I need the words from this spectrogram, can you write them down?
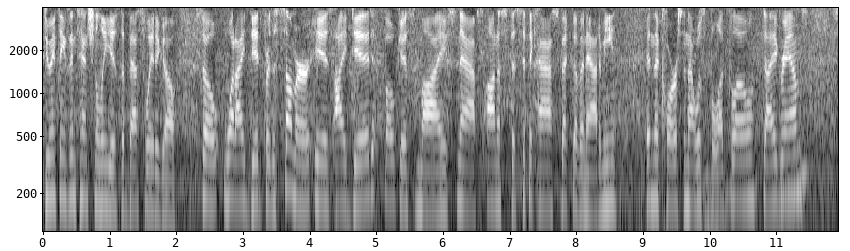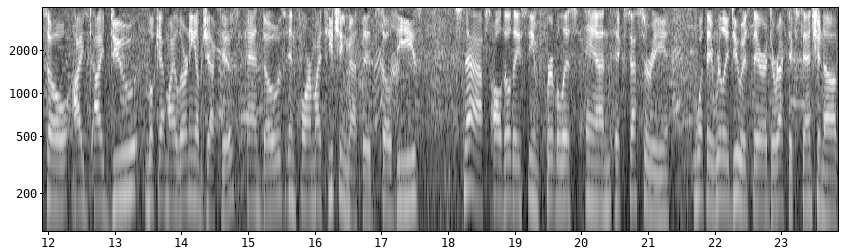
doing things intentionally is the best way to go. So, what I did for the summer is I did focus my snaps on a specific aspect of anatomy in the course, and that was blood flow diagrams. So, I, I do look at my learning objectives, and those inform my teaching methods. So, these snaps, although they seem frivolous and accessory, what they really do is they're a direct extension of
